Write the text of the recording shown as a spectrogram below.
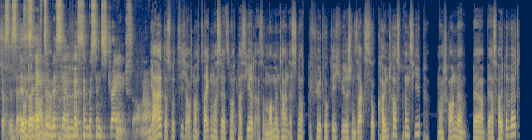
das ist, es ist echt so ein bisschen, ist ein bisschen strange. So, ne? Ja, das wird sich auch noch zeigen, was da jetzt noch passiert. Also momentan ist noch geführt wirklich, wie du schon sagst, so Cointoss-Prinzip. Mal schauen, wer, wer, wer es heute wird.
